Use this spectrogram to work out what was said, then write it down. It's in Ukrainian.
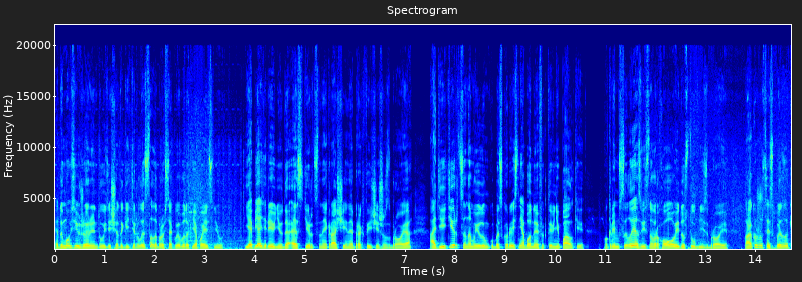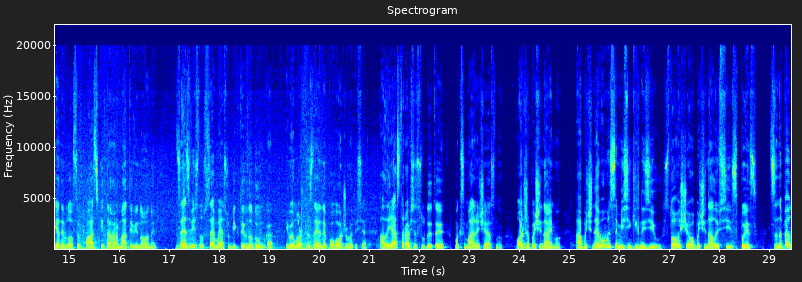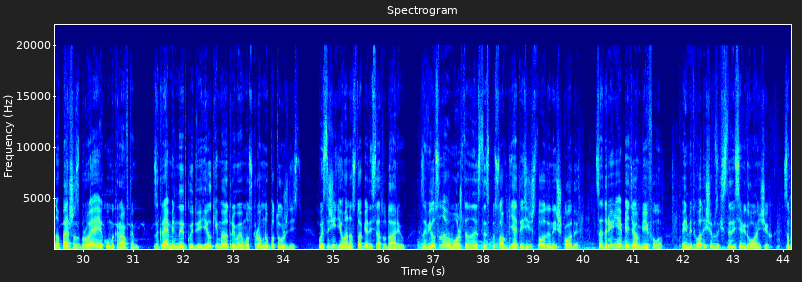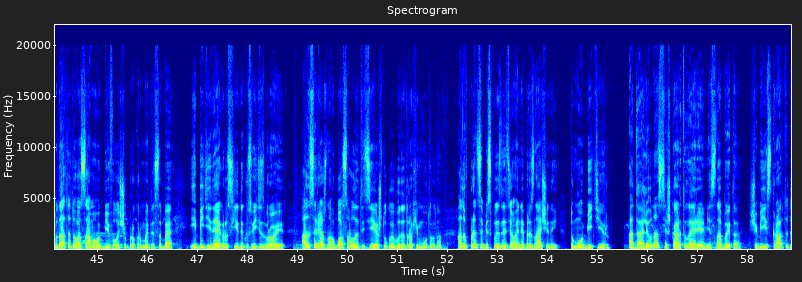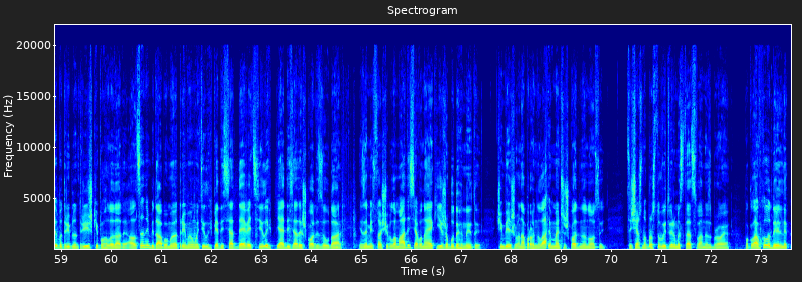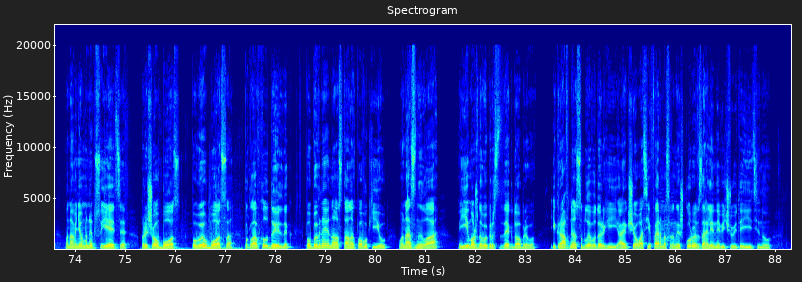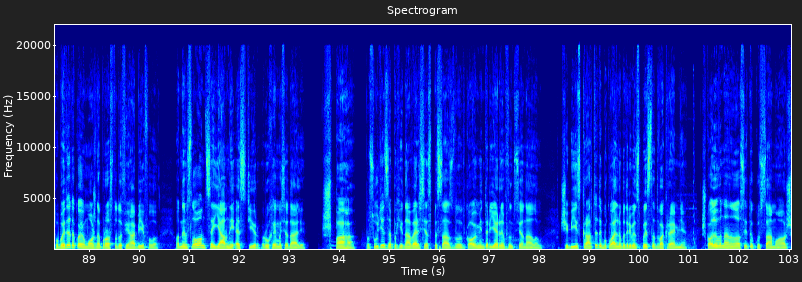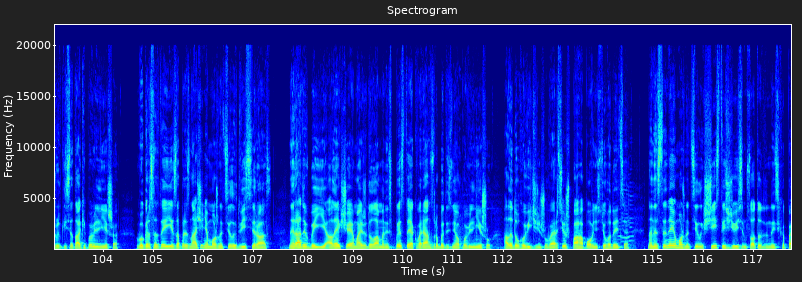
Я думаю, всі вже орієнтуються, що таке тірлист, але про всяк випадок я поясню. Є 5 рівнів, де S-тір це найкраща і найпрактичніша зброя, а D-тір це, на мою думку, безкорисні або неефективні палки. Окрім сили, я, звісно, враховував і доступність зброї. Також у цей список я не вносив паски та гармати Вінони. Це, звісно, все моя суб'єктивна думка, і ви можете з нею не погоджуватися, але я старався судити максимально чесно. Отже, починаємо. А почнемо ми з самісіньких низів, з того, з чого починали всі, спис. Це, напевно, перша зброя, яку ми крафтим. За кремінь, нитку і дві гілки ми отримуємо скромну потужність. Вистачить його на 150 ударів. За Вілсона ви можете нанести списом 5100 одиниць шкоди. Це дорівнює 5 біфоло. Він підходить, щоб захиститися від гончих, забодати того самого біфола, щоб прокормити себе, і підійде як розхідник у світі зброї. Але серйозного боса валити цією штукою буде трохи муторно. Але в принципі спис для цього й не призначений, тому бітір. А далі у нас тяжка артилерія, м'ясна бита. Щоб її скрафтити, потрібно трішки поголодати, але це не біда, бо ми отримуємо цілих 59,5 шкоди за удар. І замість того, щоб ламатися, вона як їжа буде гнити. Чим більше вона прогнила, тим менше шкоди наносить. Це чесно просто витвір мистецтва, а не зброя. Поклав холодильник, вона в ньому не псується. Прийшов бос, побив боса, поклав холодильник, побив нею наостанок павуків, вона знила, її можна використати як добриво. І крафт не особливо дорогий, а якщо у вас є ферма свиних шкур, ви взагалі не відчуєте її ціну. Побити такою можна просто дофіга біфоло. Одним словом, це явний S-тір. Рухаємося далі. Шпага. По суті, це похідна версія списа з додатковим інтер'єрним функціоналом. Щоб її скрафтити, буквально потрібен спис та два кремня. Шкоду вона наносить таку саму, а от швидкість атаки повільніша. Використати її за призначенням можна цілих 200 раз. Не радив би її, але якщо є майже доламаний спис, то як варіант зробити з нього повільнішу, але довговічнішу версію, шпага повністю годиться. Нанести нею можна цілих 6800 одиниць хп.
